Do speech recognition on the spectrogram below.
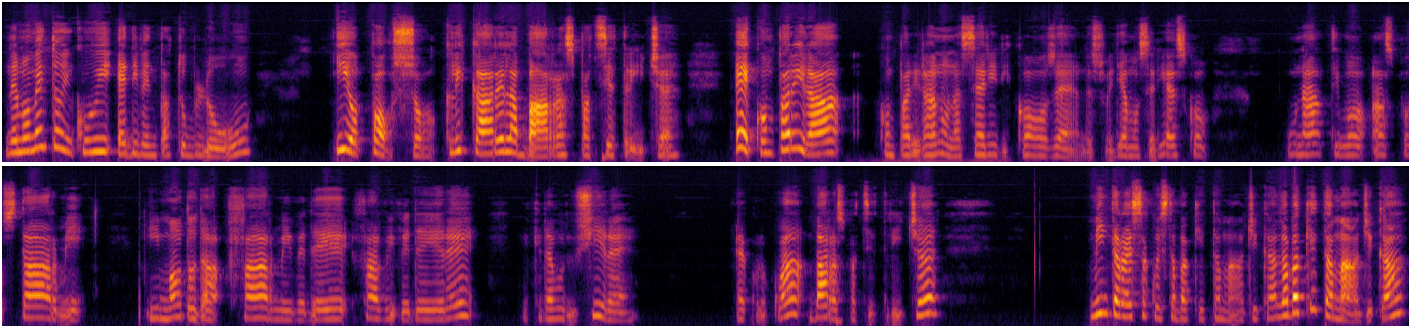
Nel momento in cui è diventato blu, io posso cliccare la barra spaziatrice e comparirà, compariranno una serie di cose. Adesso vediamo se riesco un attimo a spostarmi in modo da farmi vedere, farvi vedere che devo riuscire. Eccolo qua barra spaziatrice. Mi interessa questa bacchetta magica. La bacchetta magica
